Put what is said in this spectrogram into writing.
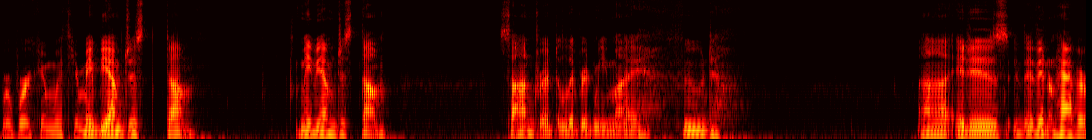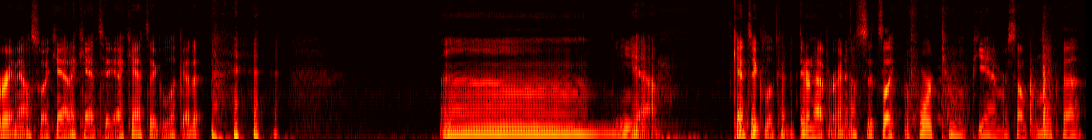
we're working with here. Maybe I'm just dumb. Maybe I'm just dumb. Sandra delivered me my food. Uh, it is. They don't have it right now, so I can't. I can't take. I can't take a look at it. um. Yeah. Can't take a look at it. They don't have it right now. So it's like before 2 p.m. or something like that.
